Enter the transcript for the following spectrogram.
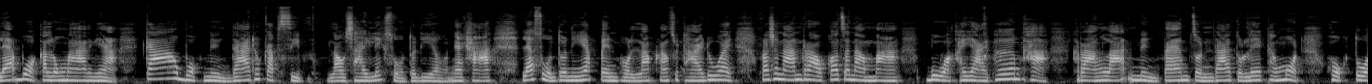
และบวกกันลงมาเนี่ย9บวก1ได้เท่ากับ 10 เราใช้เลขศูนย์ตัวเดียวนะคะ และศูนย์ตัวนี้เป็นผลลัพธ์ครั้งสุดท้ายด้วย เพราะฉะนั้นเราก็จะนำมาบวกขยายเพิ่มค่ะ ครั้งละ 1 แต้มจนได้ตัวเลขทั้งหมด 6 ตัว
